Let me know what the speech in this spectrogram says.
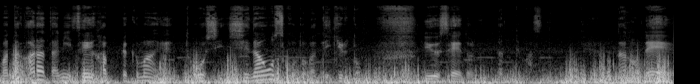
また新たに1800万円投資し直すことができるという制度になってます。なので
